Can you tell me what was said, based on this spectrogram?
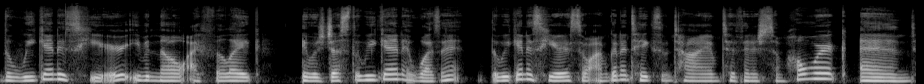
The weekend is here, even though I feel like it was just the weekend. It wasn't. The weekend is here, so I'm going to take some time to finish some homework and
